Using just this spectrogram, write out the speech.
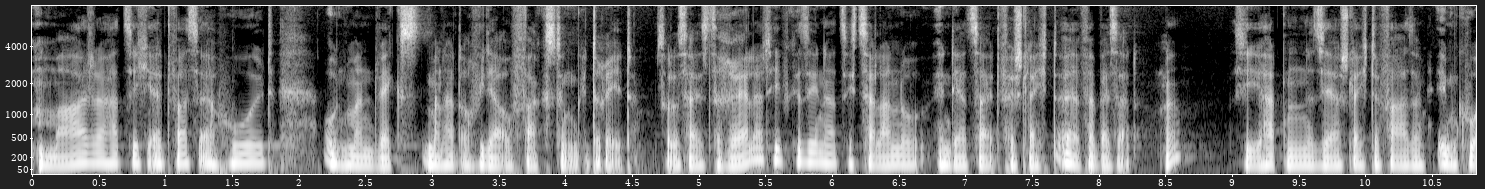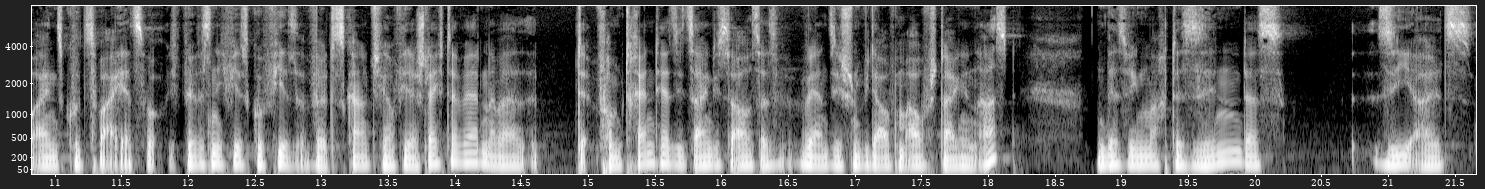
Marge hat sich etwas erholt und man wächst, man hat auch wieder auf Wachstum gedreht. So, das heißt, relativ gesehen hat sich Zalando in der Zeit verschlecht, äh, verbessert. Ne? Sie hatten eine sehr schlechte Phase im Q1, Q2. Jetzt, wir wissen nicht, wie es Q4 wird. Es kann natürlich auch wieder schlechter werden, aber vom Trend her sieht es eigentlich so aus, als wären sie schon wieder auf dem aufsteigenden Ast. Und deswegen macht es Sinn, dass sie als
